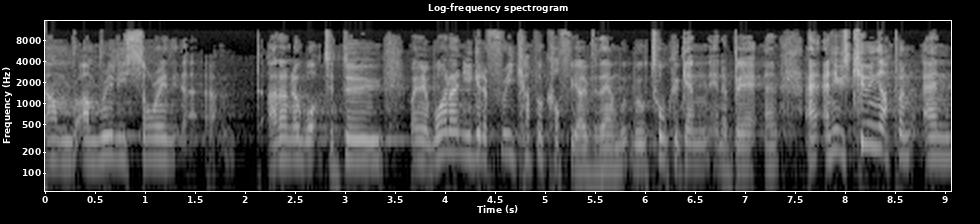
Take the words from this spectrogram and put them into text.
am I'm, I'm really sorry. I don't know what to do. Why don't you get a free cup of coffee over there and we'll talk again in a bit? And, and, and he was queuing up, and, and,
